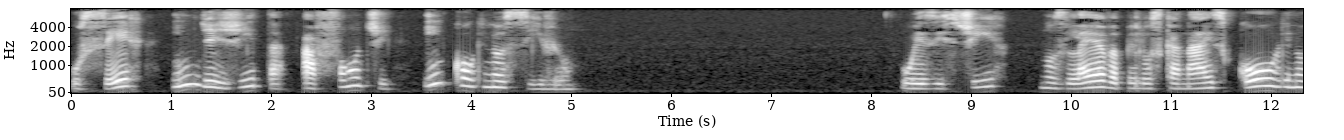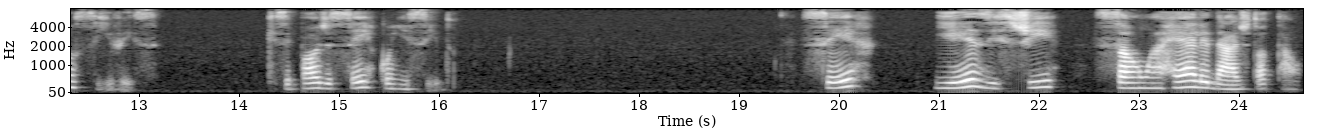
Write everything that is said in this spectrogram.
O ser indigita a fonte incognoscível. O existir nos leva pelos canais cognoscíveis se pode ser conhecido. Ser e existir são a realidade total.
